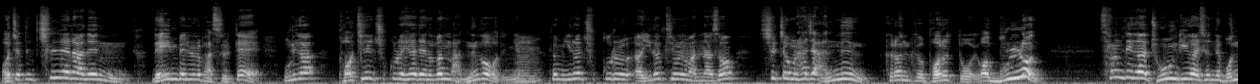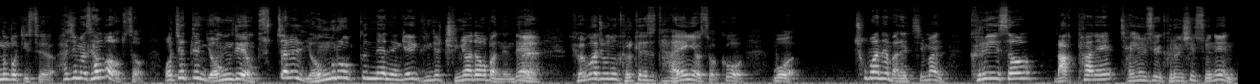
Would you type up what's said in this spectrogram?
어쨌든 칠레라는 네임밸류를 봤을 때 우리가 버티는 축구를 해야 되는 건 맞는 거거든요. 음. 그럼 이런 축구를 아, 이런 팀을 만나서 실점을 하지 않는 그런 그 버릇도 어, 물론 상대가 좋은 기가 있었는데 못 넣는 것도 있어요. 하지만 상관없어. 어쨌든 0대 0 숫자를 0으로 끝내는 게 굉장히 중요하다고 봤는데 네. 결과적으로 그렇게 돼서 다행이었었고 뭐 초반에 말했지만 그래서 막판에 장현수의 그런 실수는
